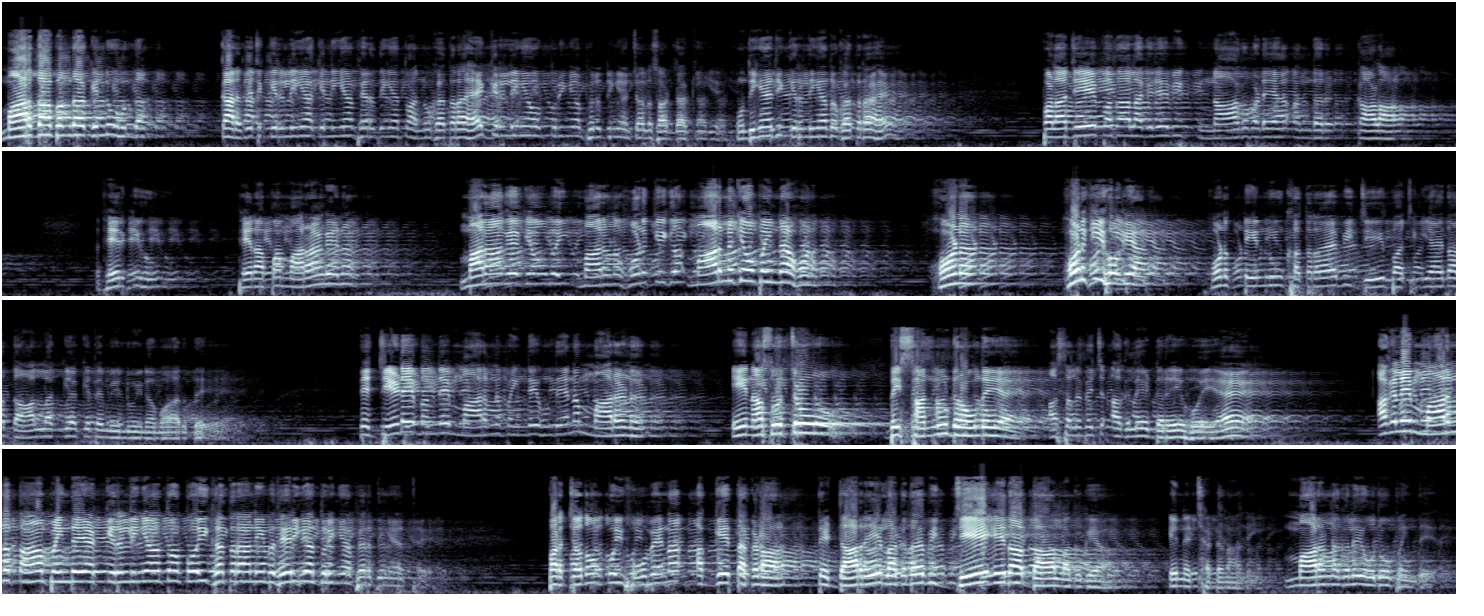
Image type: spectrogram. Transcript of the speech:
ਮਾਰਦਾ ਬੰਦਾ ਕਿੰਨੂੰ ਹੁੰਦਾ? ਘਰ ਵਿੱਚ ਕਿਰਲੀਆਂ ਕਿੰਨੀਆਂ ਫਿਰਦੀਆਂ, ਤੁਹਾਨੂੰ ਖਤਰਾ ਹੈ? ਕਿਰਲੀਆਂ ਉਤਰੀਆਂ ਫਿਰਦੀਆਂ, ਚੱਲ ਸਾਡਾ ਕੀ ਹੈ? ਹੁੰਦੀਆਂ ਜੀ, ਕਿਰਲੀਆਂ ਤੋਂ ਖਤਰਾ ਹੈ। ਭਲਾ ਜੇ ਪਤਾ ਲੱਗ ਜੇ ਵੀ ਨਾਗ ਵੜਿਆ ਅੰਦਰ ਕਾਲਾ, ਤੇ ਫੇਰ ਕੀ ਹੋਊ? ਫੇਰ ਆਪਾਂ ਮਾਰਾਂਗੇ ਨਾ। ਮਾਰਾਂਗੇ ਕਿਉਂ ਬਈ? ਮਾਰਨ ਹੁਣ ਕੀ ਗ- ਮਾਰਨ ਕਿਉਂ ਪੈਂਦਾ ਹੁਣ? ਹੁਣ ਹੁਣ ਕੀ ਹੋ ਗਿਆ? ਹੁਣ ਤੈਨੂੰ ਖਤਰਾ ਹੈ ਵੀ ਜੇ ਬਚ ਗਿਆ ਇਹਦਾ ਦਾਲ ਲੱਗ ਗਿਆ, ਕਿਤੇ ਮੈਨੂੰ ਹੀ ਨਾ ਮਾਰ ਦੇ। ਤੇ ਜਿਹੜੇ ਬੰਦੇ ਮਾਰਨ ਪੈਂਦੇ ਹੁੰਦੇ ਆ ਨਾ, ਮਾਰਨ, ਇਹ ਨਾ ਸੋਚੋ ਵੀ ਸਾਨੂੰ ਡਰਾਉਂਦੇ ਐ, ਅਸਲ ਵਿੱਚ ਅਗਲੇ ਡਰੇ ਹੋਏ ਐ। ਅਗਲੇ ਮਾਰਨ ਤਾਂ ਪੈਂਦੇ ਆ, ਕਿਰਲੀਆਂ ਤੋਂ ਕੋਈ ਖਤਰਾ ਨਹੀਂ, ਬਥੇਰੀਆਂ ਤੁਰੀਆਂ ਫਿਰਦੀਆਂ ਇੱਥੇ। ਪਰ ਜਦੋਂ ਕੋਈ ਹੋਵੇ ਨਾ ਅੱਗੇ ਤਕੜਾ ਤੇ ਡਰ ਇਹ ਲੱਗਦਾ ਵੀ ਜੇ ਇਹਦਾ ਦਾ ਲੱਗ ਗਿਆ, ਇਹਨੇ ਛੱਡਣਾ ਨਹੀਂ। ਮਾਰਨ ਅਗਲੇ ਉਦੋਂ ਪੈਂਦੇ ਆ।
